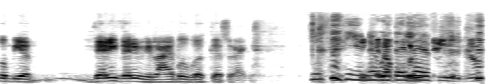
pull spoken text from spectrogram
will be a very very reliable workers, right? you know where they live. contain, you know,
